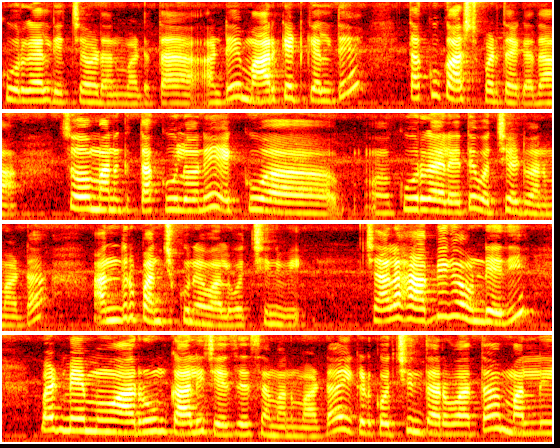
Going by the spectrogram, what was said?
కూరగాయలు తెచ్చేవాడు అనమాట అంటే మార్కెట్కి వెళ్తే తక్కువ కాస్ట్ పడతాయి కదా. సో మనకి తక్కువలోనే ఎక్కువ కూరగాయలు అయితే వచ్చేటివి అనమాట అందరూ పంచుకునేవాళ్ళు వచ్చినవి. చాలా హ్యాపీగా ఉండేది. బట్ మేము ఆ రూమ్ ఖాళీ చేసేసామన్నమాట ఇక్కడికి వచ్చిన తర్వాత మళ్ళీ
